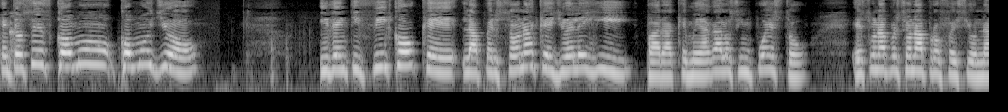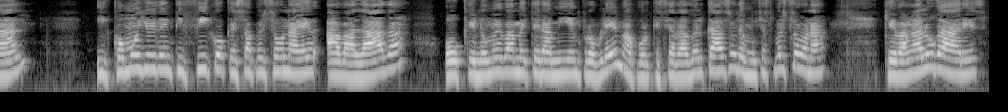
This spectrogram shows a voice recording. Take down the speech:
Entonces, ¿cómo, ¿cómo yo identifico que la persona que yo elegí para que me haga los impuestos es una persona profesional y cómo yo identifico que esa persona es avalada o que no me va a meter a mí en problemas, porque se ha dado el caso de muchas personas que van a lugares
